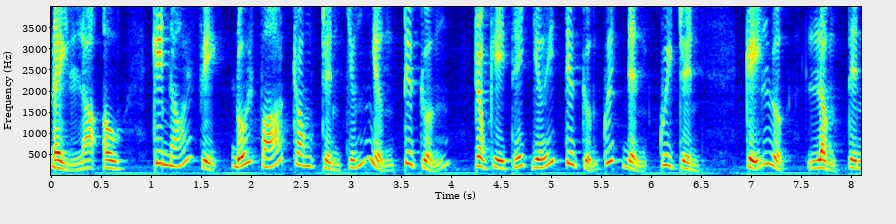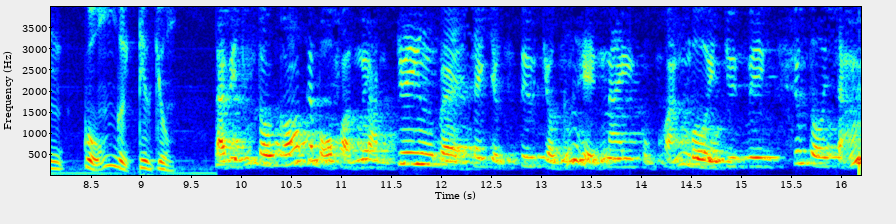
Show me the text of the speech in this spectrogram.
đầy lo âu khi nói việc đối phó trong trình chứng nhận tiêu chuẩn, trong khi thế giới tiêu chuẩn quyết định quy trình, kỷ luật, lòng tin của người tiêu dùng. Tại vì chúng tôi có cái bộ phận làm chuyên về xây dựng tiêu chuẩn, hiện nay cũng khoảng 10 chuyên viên. Chúng tôi sẵn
